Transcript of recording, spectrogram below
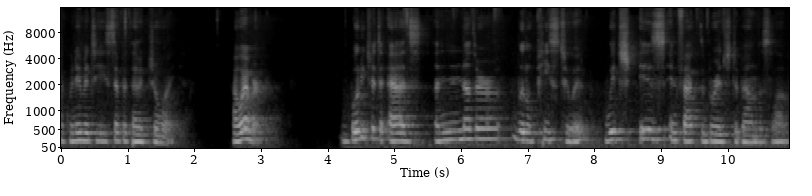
equanimity, sympathetic joy. However, bodhicitta adds another little piece to it, which is in fact the bridge to boundless love.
